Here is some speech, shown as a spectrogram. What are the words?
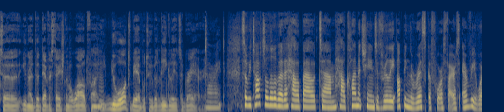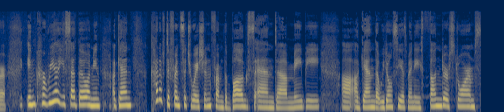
to you know the devastation of a wildfire? Mm-hmm. You, you ought to be able to, but legally it's a grey area. All right. So we talked a little bit how about um, how climate change is really upping the risk of forest fires everywhere. In Korea, you said though, I mean, again, kind of different situation from the bugs and uh, maybe uh, again that we don't see as many thunderstorms.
